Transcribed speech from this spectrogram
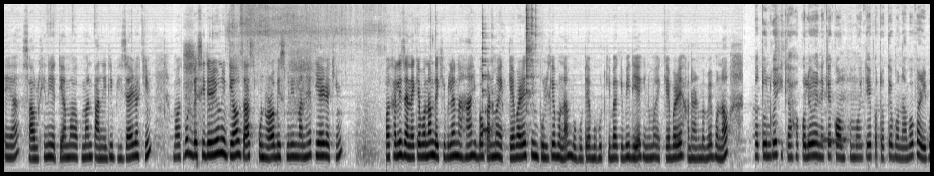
এয়া চাউলখিনি এতিয়া মই অকণমান পানী দি ভিজাই ৰাখিম। মই বহুত বেছি দেৰিও নিতিয়াওঁ জাষ্ট পোন্ধৰ বিছ মিনিটমানহে তিয়াই ৰাখিম। মই খালি যেনেকৈ বনাম দেখিবলৈ নাহাঁহিব কাৰণ মই একেবাৰে চিম্পুলকৈ বনাম। বহুতে বহুত কিবা কিবি দিয়ে কিন্তু মই একেবাৰে সাধাৰণভাৱে বনাওঁ। নতুনকৈ শিকাসকলেও এনেকৈ কম সময়তে পটককৈ বনাব পাৰিব।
